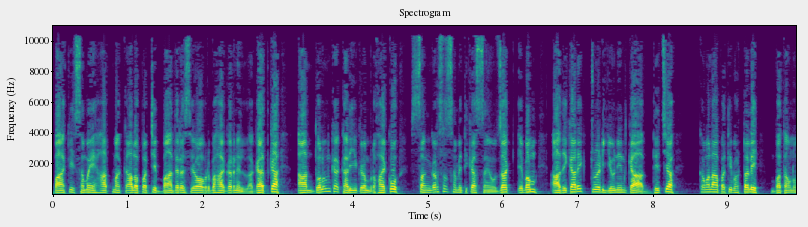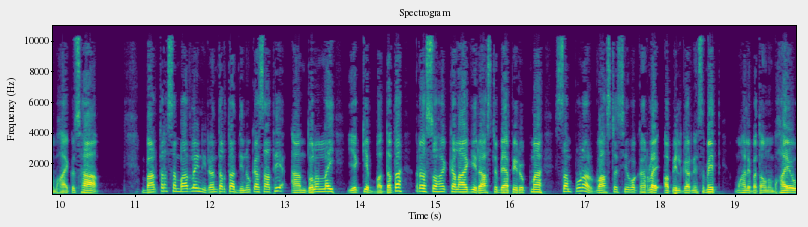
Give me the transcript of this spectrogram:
बाँकी समय हातमा कालोपट्टि बाँधेर सेवा निर्वाह गर्ने लगायतका आन्दोलनका कार्यक्रम रहेको संघर्ष समितिका संयोजक एवं आधिकारिक ट्रेड युनियनका अध्यक्ष कमलापति भट्टले बताउनु भएको छ। वार्ता संवादलाई निरन्तरता दिनुका साथै आन्दोलनलाई ऐक्यबद्धता र सहयोगका लागि राष्ट्रव्यापी रूपमा सम्पूर्ण राष्ट्र सेवकहरूलाई अपील गर्ने समेत उहाँले बताउनुभयो।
